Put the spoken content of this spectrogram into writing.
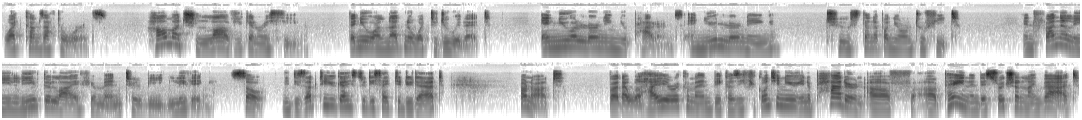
what comes afterwards. How much love you can receive. Then you will not know what to do with it. And you are learning new patterns and you're learning to stand up on your own two feet. And finally, live the life you're meant to be living. So, it is up to you guys to decide to do that or not but I will highly recommend because if you continue in a pattern of uh, pain and destruction like that,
